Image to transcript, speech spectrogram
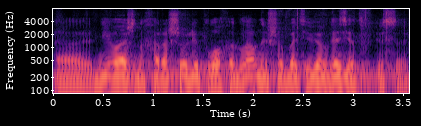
а, неважно, хорошо или плохо, главное, чтобы о тебе в газетах писали.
